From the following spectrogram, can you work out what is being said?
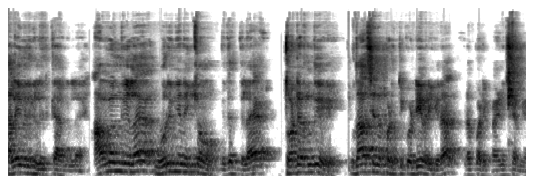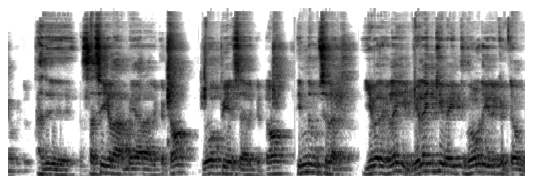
தலைவர்கள் இருக்காங்கல்ல அவங்கள ஒருங்கிணைக்கும் விதத்துல தொடர்ந்து உதாசீனப்படுத்திக் கொண்டே வருகிறார் எடப்பாடி பழனிசாமி அவர்கள். அது சசிகலா அம்மையாரா இருக்கட்டும் ஓபிஎஸ் இருக்கட்டும் இன்னும் சிலர். இவர்களை விலக்கி வைத்ததோடு இருக்கட்டும்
